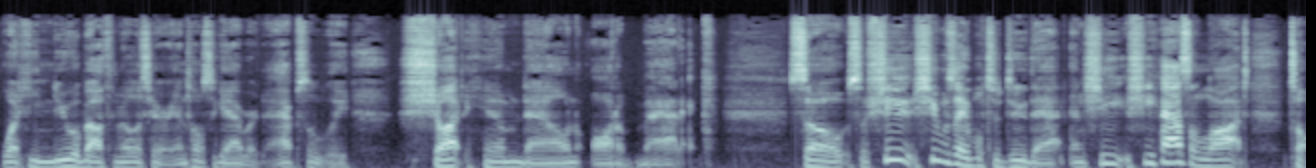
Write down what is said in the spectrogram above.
what he knew about the military, and Tulsi Gabbard absolutely shut him down automatic. So so she she was able to do that, and she she has a lot to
